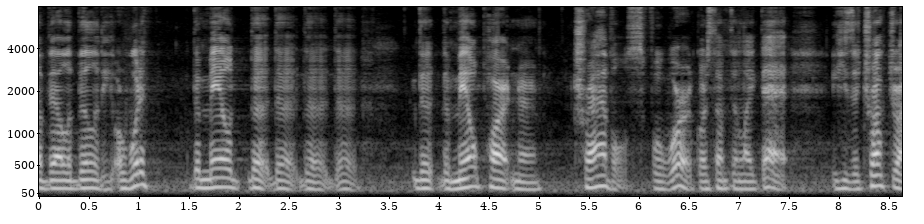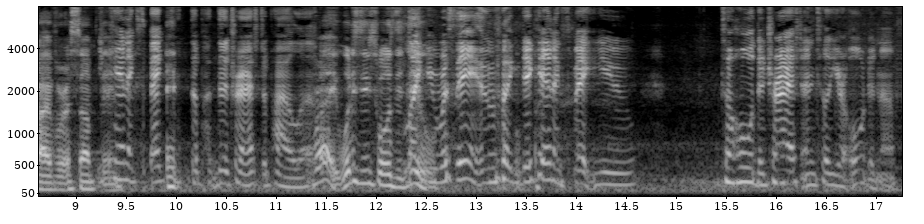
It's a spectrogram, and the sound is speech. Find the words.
availability or what if the male the the the the the, the male partner travels for work or something like that he's a truck driver or something You can't expect It- the, the trash to pile up. right what is he supposed to Like do Like you were saying, like they can't expect you to hold the trash until you're old enough.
